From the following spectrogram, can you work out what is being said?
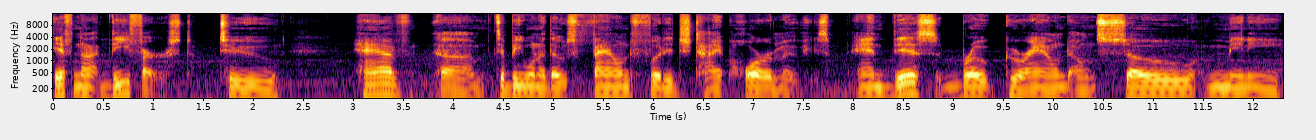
if not the first, to have um, to be one of those found footage type horror movies. And this broke ground on so many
